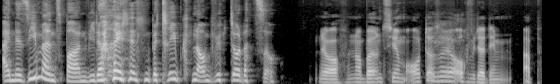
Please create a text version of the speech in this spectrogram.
eine Siemensbahn wieder in Betrieb genommen wird oder so. Ja, na, bei uns hier im Ort, da soll ja auch wieder dem ab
